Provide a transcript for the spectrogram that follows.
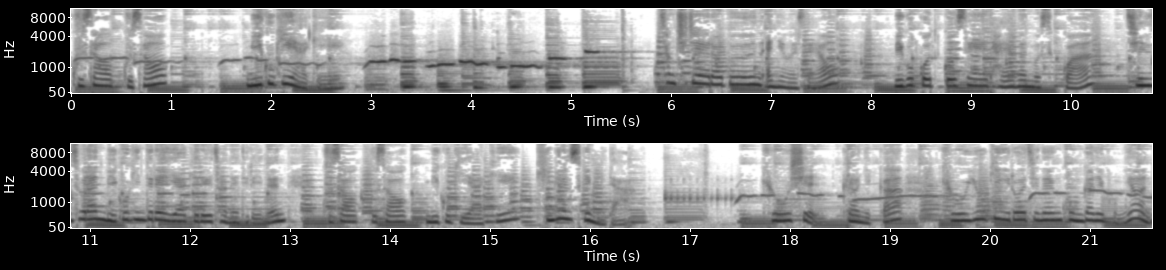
구석구석 미국 이야기 청취자 여러분 안녕하세요. 미국 곳곳의 다양한 모습과 진솔한 미국인들의 이야기를 전해드리는 구석구석 미국 이야기 김현숙입니다. 교실, 그러니까 교육이 이루어지는 공간을 보면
